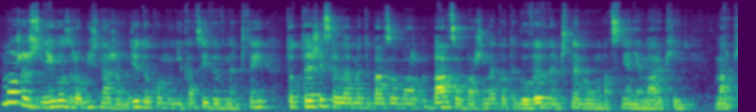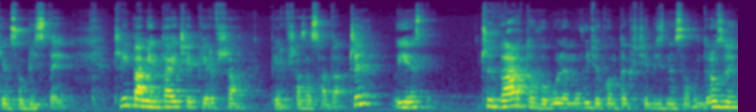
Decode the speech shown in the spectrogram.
możesz z niego zrobić narzędzie do komunikacji wewnętrznej. To też jest element bardzo, bardzo ważnego tego wewnętrznego umacniania marki, marki osobistej. Czyli pamiętajcie, pierwsza, pierwsza zasada. Czy jest, czy warto w ogóle mówić o kontekście biznesowym? Drodzy,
